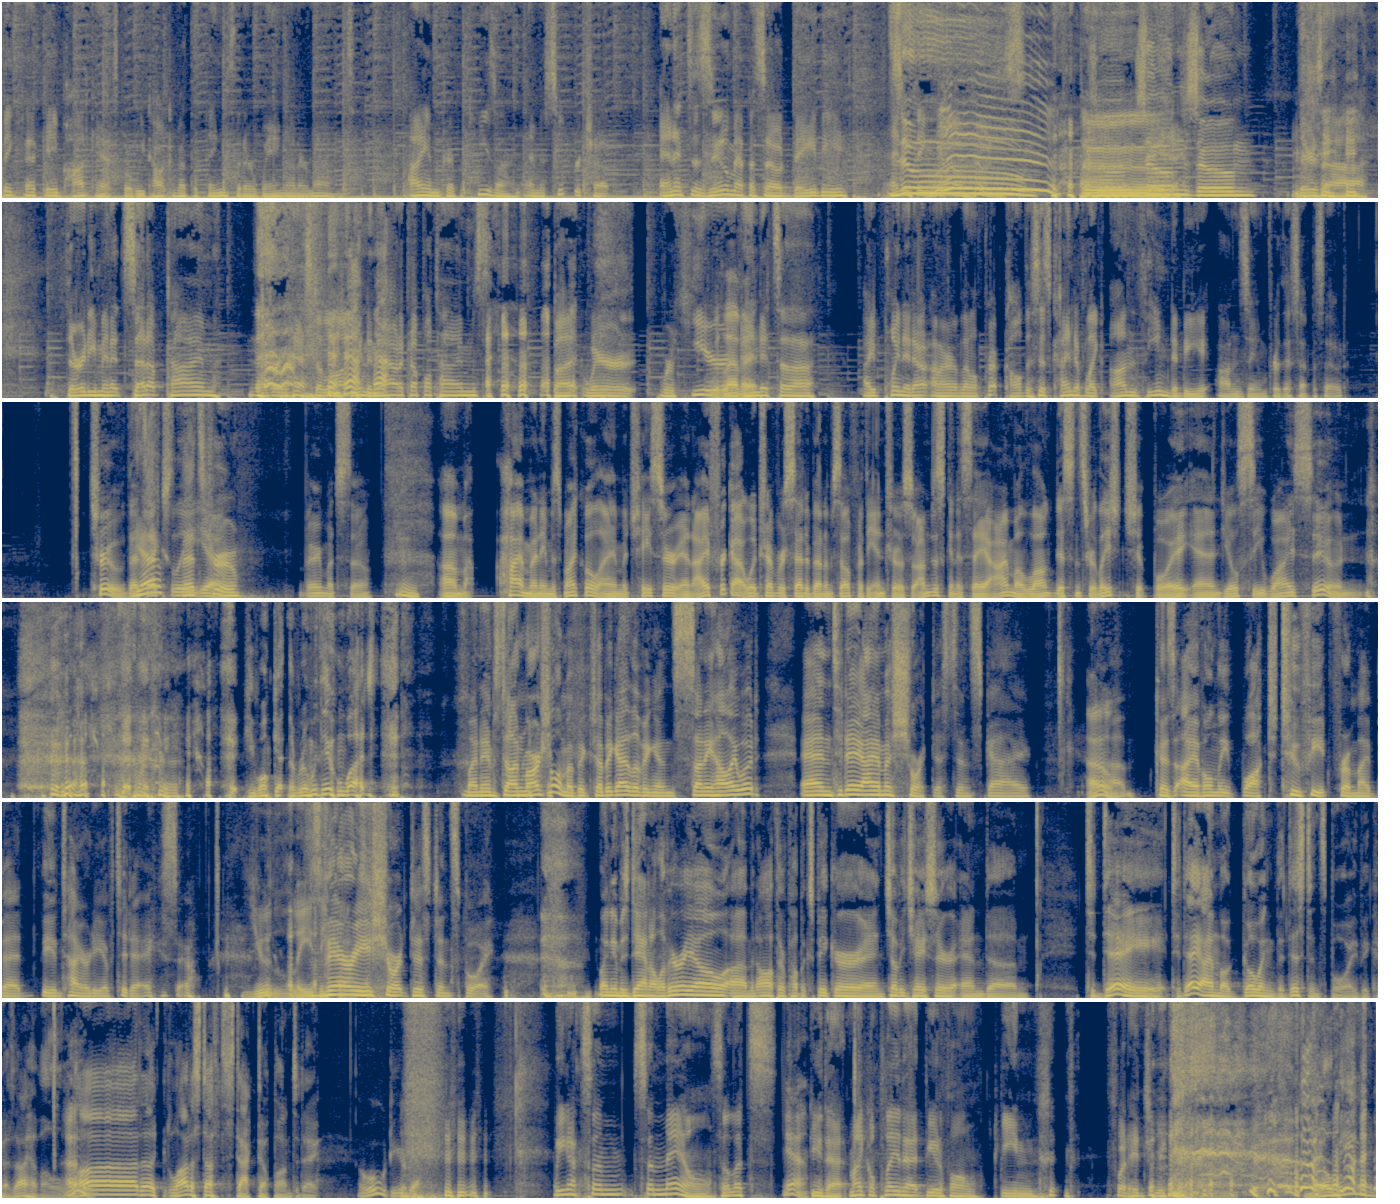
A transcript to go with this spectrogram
Big Fat Gay podcast where we talk about the things that are weighing on our minds. I am Trevor Keyson. I'm a super chub, and it's a Zoom episode, baby. Zoom! goes. Zoom, zoom. There's a 30 minute setup time. Everyone has to log in and out a couple times, but we're we're here, We love it. and it's a. I pointed out on our little prep call. This is kind of like on theme to be on Zoom for this episode. True. That's yeah, actually that's yeah, true. Very much so. Hmm. Um, hi, my name is Michael. I am a chaser, and I forgot what Trevor said about himself for the intro, so I'm just going to say I'm a long distance relationship boy, and you'll see why soon. he won't get in the room with you. What? My name's Don Marshall. I'm a big chubby guy living in sunny Hollywood, and today I am a short distance guy Oh, because I have only walked two feet from my bed the entirety of today. So you lazy. very short distance boy. My name is Dan Oliverio. I'm an author, public speaker, and chubby chaser. And um, today, today I'm a going the distance boy because I have a lot of a lot of stuff stacked up on today. Oh dear. We got some some mail, so let's Yeah. do that. Michael, play that beautiful bean footage. Mail bean.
